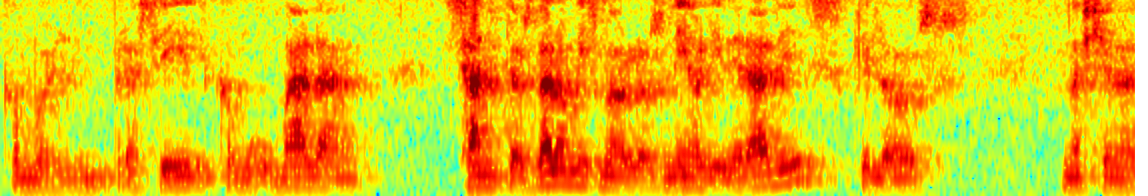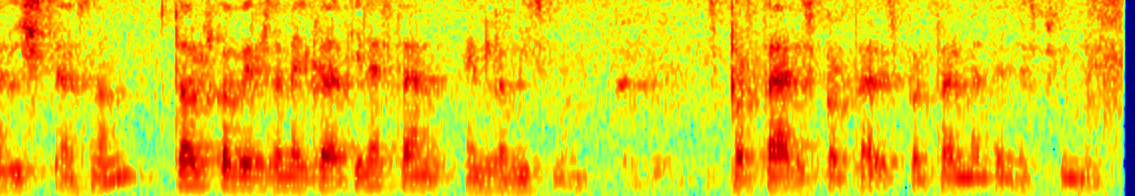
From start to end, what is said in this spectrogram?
como en Brasil, como Humala, santos. Da lo mismo los neoliberales que los nacionalistas, ¿no? Todos los gobiernos de América Latina están en lo mismo. Exportar, exportar, exportar materias primas.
